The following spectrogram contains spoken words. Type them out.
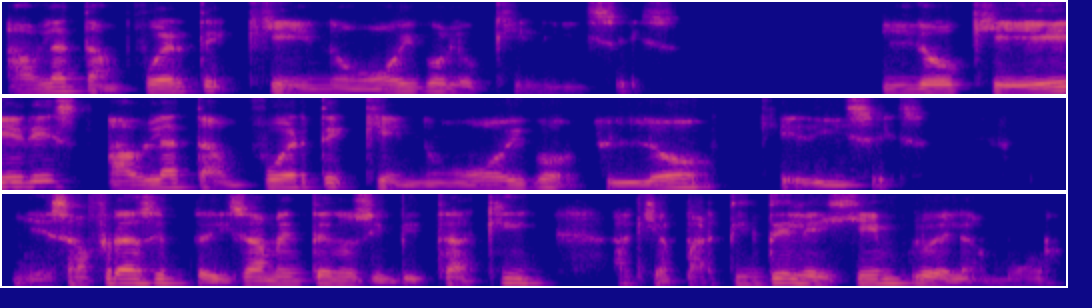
habla tan fuerte que no oigo lo que dices. Lo que eres habla tan fuerte que no oigo lo que dices. Y esa frase precisamente nos invita aquí, a que a partir del ejemplo del amor,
